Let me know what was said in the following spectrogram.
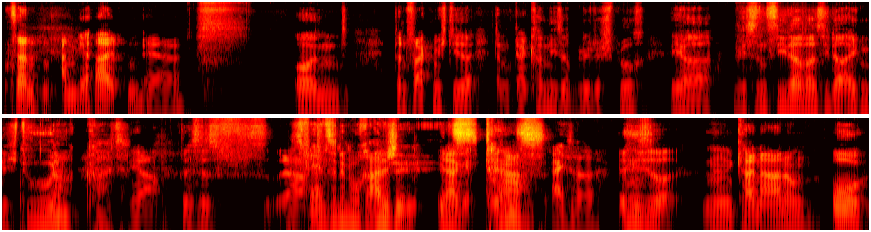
dann angehalten. Ja. Und dann fragt mich dieser, dann, dann kam dieser blöde Spruch, ja, wissen Sie da, was Sie da eigentlich Oh tun? Gott. Ja, das ist, ja. Das wäre so eine moralische Ja, ge- Instanz. Also. So, äh, keine Ahnung. Oh,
